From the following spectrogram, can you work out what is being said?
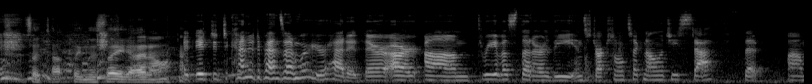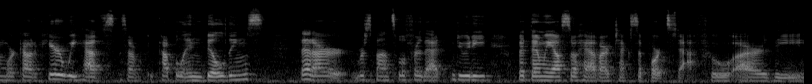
It's a tough thing to say, I don't. It, it, it kind of depends on where you're headed. There are, um, three of us that are the instructional technology staff that, um, work out of here. We have some, a couple in buildings that are responsible for that duty. But then we also have our tech support staff who are the,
